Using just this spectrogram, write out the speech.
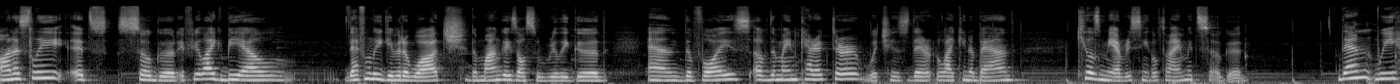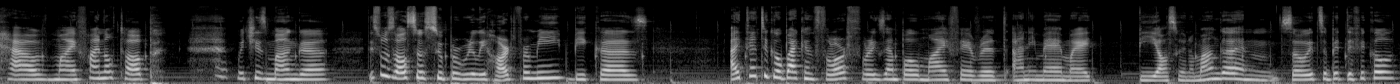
honestly it's so good. If you like bl definitely give it a watch. The manga is also really good. And the voice of the main character which is there like in a band kills me every single time. It's so good. Then we have my final top which is manga this was also super really hard for me because I tend to go back and forth. For example, my favorite anime might be also in a manga, and so it's a bit difficult.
